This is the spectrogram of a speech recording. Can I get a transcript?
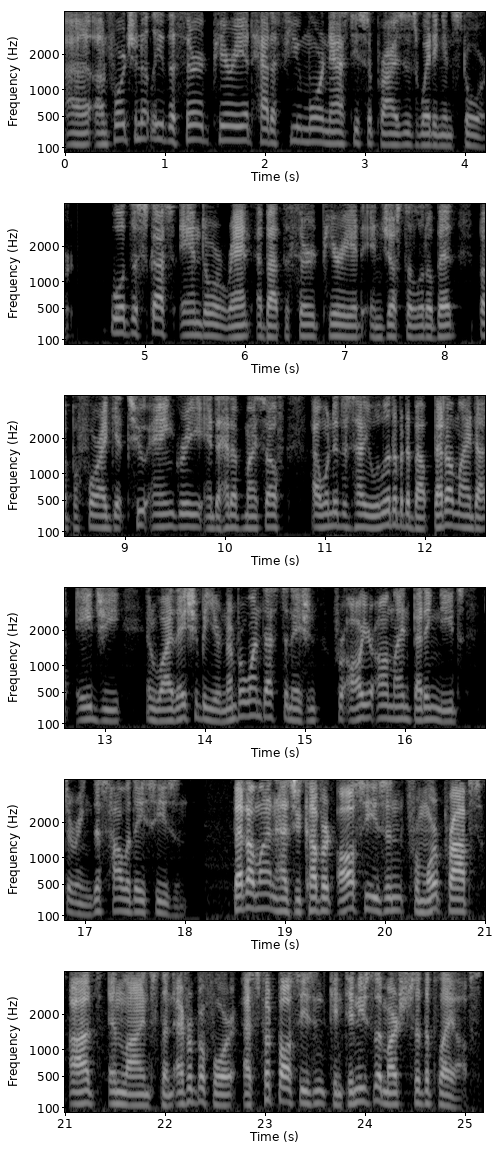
uh, unfortunately, the third period had a few more nasty surprises waiting in store. We'll discuss and or rant about the third period in just a little bit, but before I get too angry and ahead of myself, I wanted to tell you a little bit about betonline.ag and why they should be your number one destination for all your online betting needs during this holiday season. BetOnline has you covered all season for more props, odds, and lines than ever before as football season continues the march to the playoffs.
